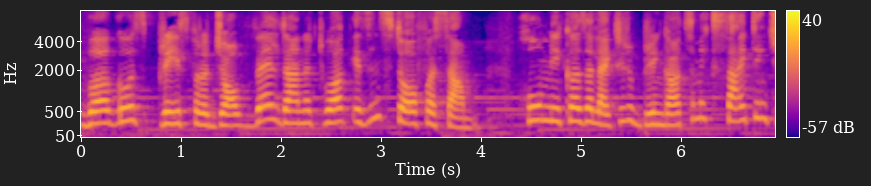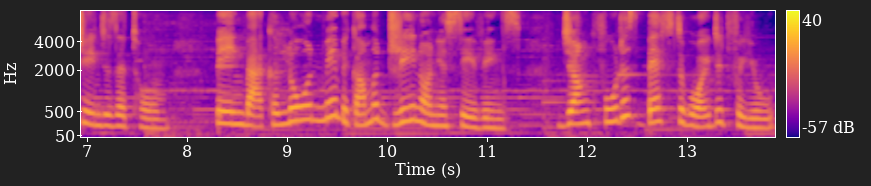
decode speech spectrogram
Virgo's praise for a job well done at work is in store for some. Homemakers are likely to bring out some exciting changes at home. Paying back a loan may become a drain on your savings. Junk food is best avoided for you.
